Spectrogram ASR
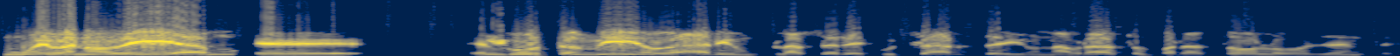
Muy buenos días. Eh, el gusto es mío, Gary. Un placer escucharte y un abrazo para todos los oyentes.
